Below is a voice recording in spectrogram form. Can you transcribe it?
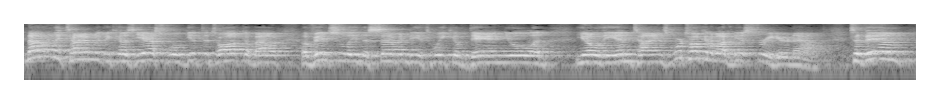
Not only timely because, yes, we'll get to talk about eventually the 70th week of Daniel and, you know, the end times. We're talking about history here now. To them,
